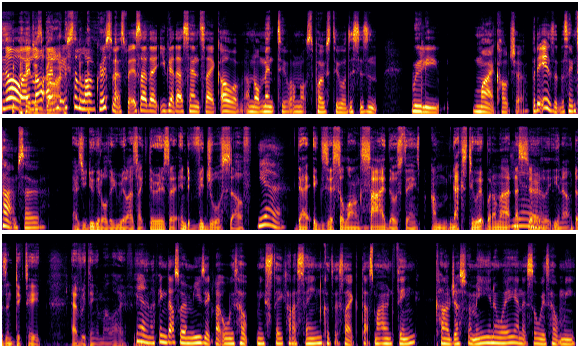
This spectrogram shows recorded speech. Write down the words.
No, I love. I used to love Christmas, but it's like that. You get that sense, like, oh, I'm not meant to, I'm not supposed to, or this isn't really my culture. But it is at the same time. So As you do get older, you realize like there is an individual self yeah, that exists alongside those things. I'm next to it, but I'm not Yeah. necessarily, you know, doesn't dictate everything in my life. yeah, and I think that's where music like always helped me stay kind of sane because it's like that's my own thing, kind of just for me in a way, and it's always helped me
